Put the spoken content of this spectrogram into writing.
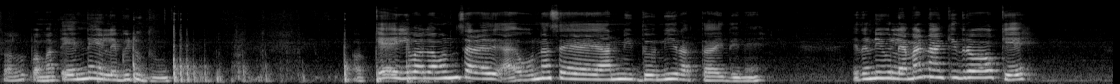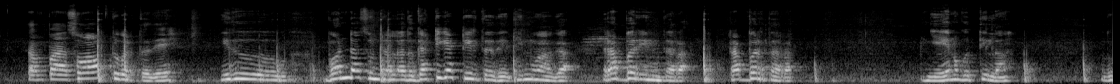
ಸ್ವಲ್ಪ ಮತ್ತು ಎಣ್ಣೆಯಲ್ಲೇ ಬಿಡುದು. ಓಕೆ ಇವಾಗ ಹುಣಸೆ ಹುಣಸೆ ಹಣ್ಣಿದ್ದು ನೀರು ಹಾಕ್ತಾ ಇದ್ದೀನಿ. ಇದು ನೀವು ಲೆಮನ್ ಹಾಕಿದ್ರೆ ಓಕೆ ಸ್ವಲ್ಪ ಸಾಫ್ಟ್ ಬರ್ತದೆ. ಇದು ಬೊಂಡಸ್ ಉಂಟಲ್ಲ ಅದು ಗಟ್ಟಿ ಗಟ್ಟಿ ಇರ್ತದೆ ತಿನ್ನುವಾಗ. ರಬ್ಬರಿನ ಥರ ರಬ್ಬರ್ ಥರ ಏನು ಗೊತ್ತಿಲ್ಲ. ಅದು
